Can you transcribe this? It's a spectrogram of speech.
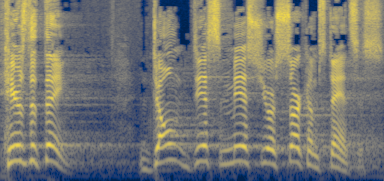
Here's the thing don't dismiss your circumstances.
